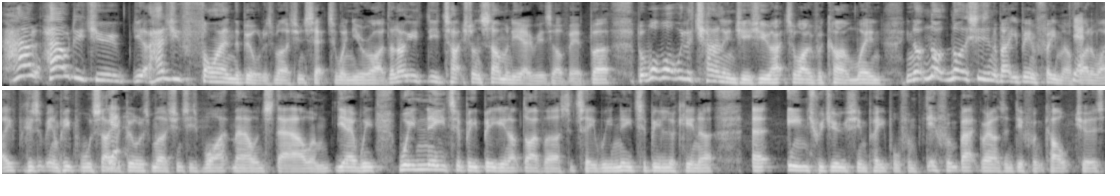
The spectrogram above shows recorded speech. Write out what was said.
how how did you, you know, how did you find the builders merchant sector when you arrived? I know you, you touched on some of the areas of it, but but what what were the challenges you had to overcome when you know not not this isn't about you being female Yeah. by the way because you know, people will say Yeah. the builders merchants is white male and style and yeah we we need to be bigging up diversity. We need to be looking at, at introducing people from different backgrounds and different cultures.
